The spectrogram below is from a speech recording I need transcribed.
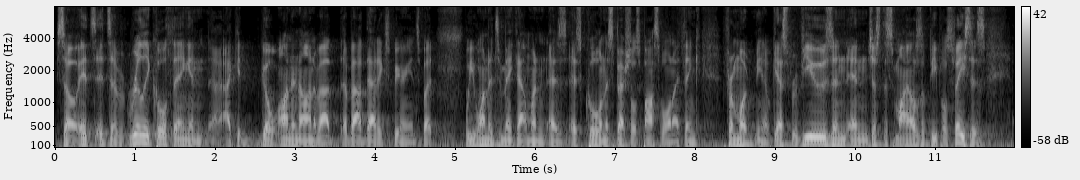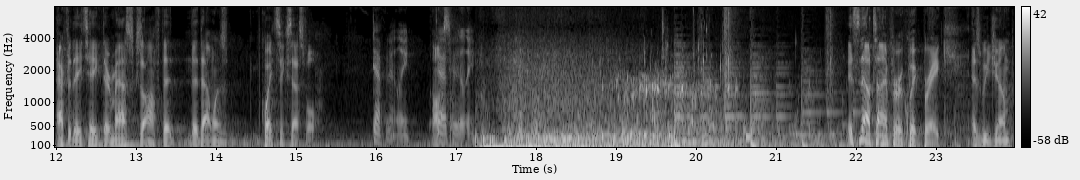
So it's it's a really cool thing, and uh, I could go on and on about about that experience. But we wanted to make that one as as cool and as special as possible. And I think from what you know, guest reviews and and just the smiles of people's faces after they take their masks off, that that, that one's quite successful. Definitely, Awesome. definitely. It's now time for a quick break as we jump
